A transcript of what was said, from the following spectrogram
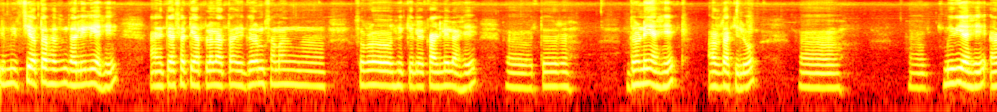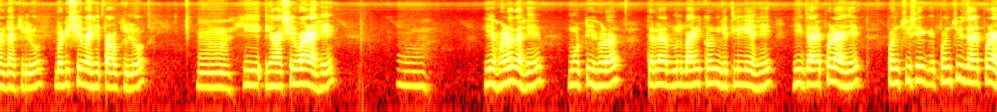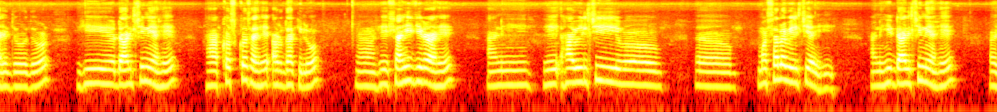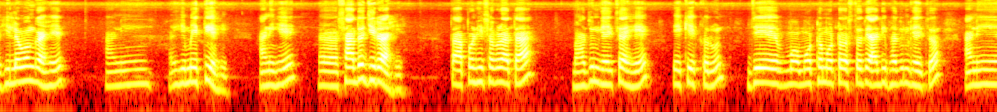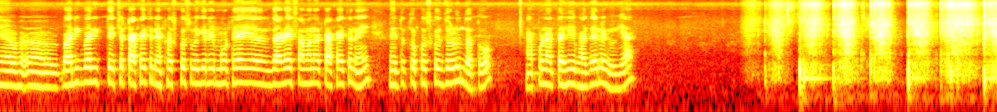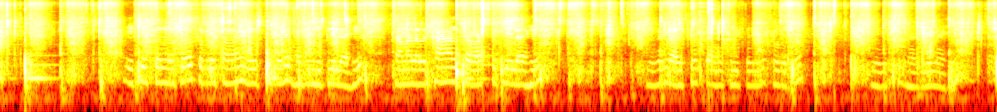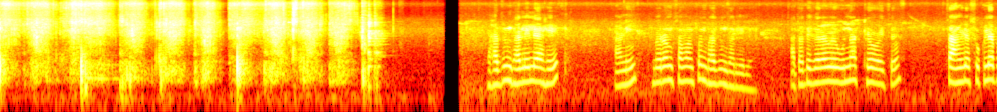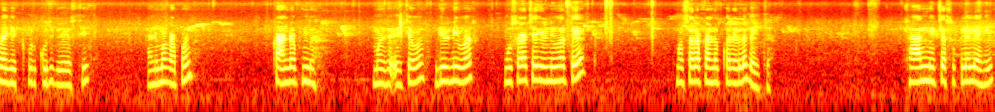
आपली मिरची आता भाजून झालेली आहे. आणि त्यासाठी आपल्याला आता हे गरम सामान सगळं हे केलं काढलेलं आहे. तर धणे आहेत अर्धा किलो. मिरी आहे अर्धा किलो. बडीशेप आहे पाव किलो. ही हा शेवाळ आहे. ही हळद आहे मोठी हळद. त्याला मी बारीक करून घेतलेली आहे. ही जायफळ आहेत. पंचवीस एक पंचवीस जायफळ आहेत जवळजवळ. ही दालचिनी आहे. हा खसखस आहे अर्धा किलो. हे शाही जिरं आहे आणि हे हा वेलची मसाला वेलची आहे ही. आणि ही दालचिनी आहे ही लवंग आहे आणि ही मेथी आहे. आणि हे साधं जिरं आहे. तर आपण हे सगळं आता भाजून घ्यायचं आहे एक एक करून. जे मो मोठं मोठं असतं ते आधी भाजून घ्यायचं. आणि बारीक बारीक त्याच्यात टाकायचं नाही. खसखस वगैरे मोठ्या जाड्या सामानात टाकायचं नाही. नाहीतर तो खसखस जळून जातो. आपण आता हे भाजायला घेऊया. एक एक करून असं सगळं सामान व्यवस्थितपणे भाजून घेतलेलं आहे. सामानाला छान असा वास सुटलेला आहे. बघा लालसर तांबूस करून थोडंसं व्यवस्थित भाजलेलं आहे. भाजून झालेले आहेत आणि गरम सामान पण भाजून झालेले आहे. आता ते जरा वेळ उन्हात ठेवायचं. चांगल्या सुकल्या पाहिजेत कुरकुरीत व्यवस्थित. आणि मग आपण कांदा म मग याच्यावर गिरणीवर मुसळाच्या गिरणीवर ते मसाला कांडप करायला द्यायचा. छान मिरच्या सुकलेल्या आहेत.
